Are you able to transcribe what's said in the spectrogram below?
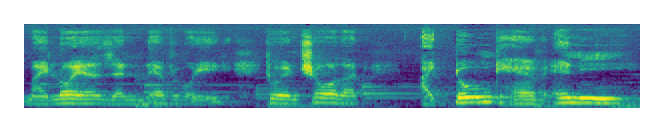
my lawyers and everybody to ensure that I don't have any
